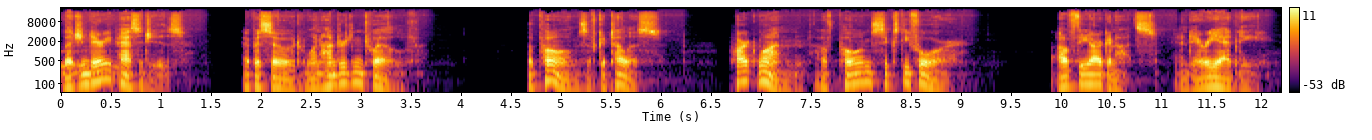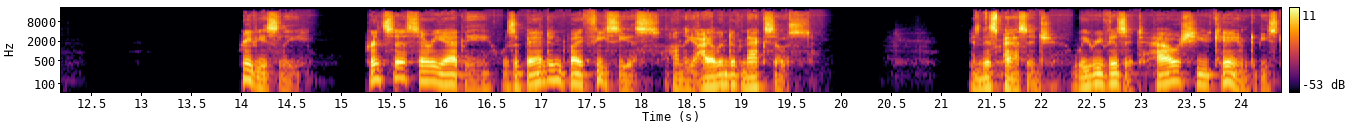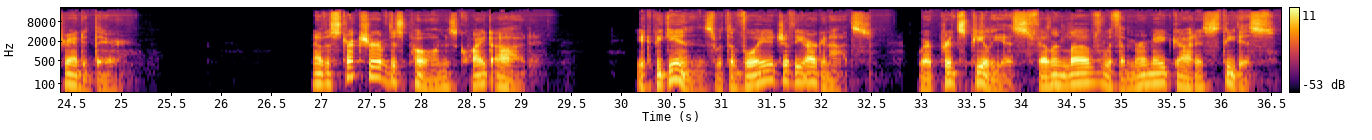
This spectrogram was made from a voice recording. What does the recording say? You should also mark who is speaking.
Speaker 1: Legendary Passages, Episode 112 The Poems of Catullus, Part 1 of Poem 64 of the Argonauts and Ariadne. Previously, Princess Ariadne was abandoned by Theseus on the island of Naxos. In this passage, we revisit how she came to be stranded there. Now, the structure of this poem is quite odd. It begins with the voyage of the Argonauts, where Prince Peleus fell in love with the mermaid goddess Thetis,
